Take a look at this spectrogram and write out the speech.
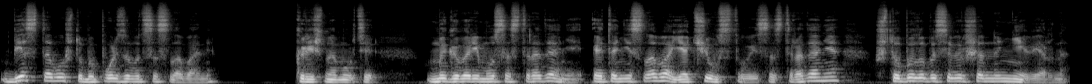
без того, чтобы пользоваться словами? Кришнамурти, мы говорим о сострадании. Это не слова «я чувствую сострадание», что было бы совершенно неверно.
